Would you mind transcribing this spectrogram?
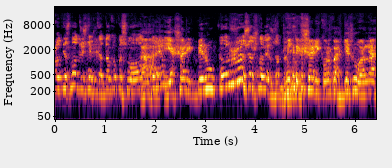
Вот не смотришь нифига, только посмотришь. А, я шарик беру, Раз аж наверх запрыгнул. Дмитрий, шарик в руках держу, она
